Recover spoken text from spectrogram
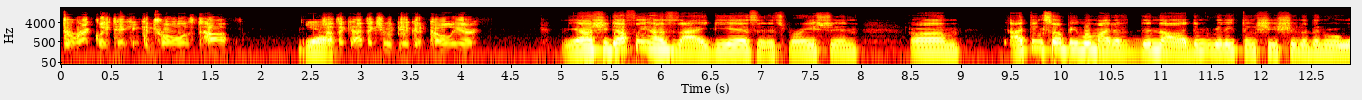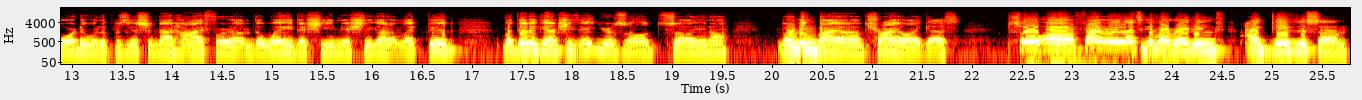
directly taking control as top. Yeah. So I think I think she would be a good co-leader. Yeah, she definitely has the ideas and inspiration. Um, I think some people might have didn't uh, didn't really think she should have been rewarded with a position that high for um, the way that she initially got elected. But then again, she's eight years old, so you know, learning by uh, trial, I guess. So uh, finally, let's give our ratings. I gave this um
